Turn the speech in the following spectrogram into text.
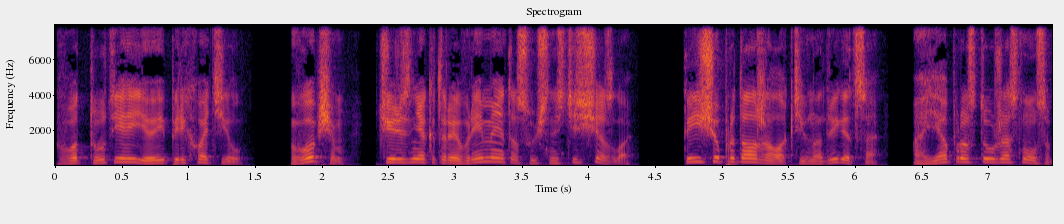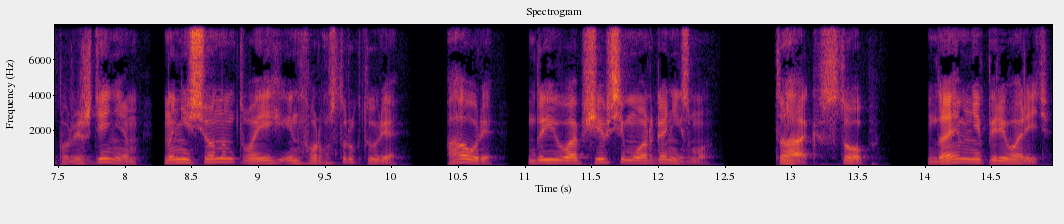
Вот тут я ее и перехватил. В общем, через некоторое время эта сущность исчезла. Ты еще продолжал активно двигаться, а я просто ужаснулся повреждением, нанесенным твоей информструктуре, ауре, да и вообще всему организму. Так, стоп. Дай мне переварить.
